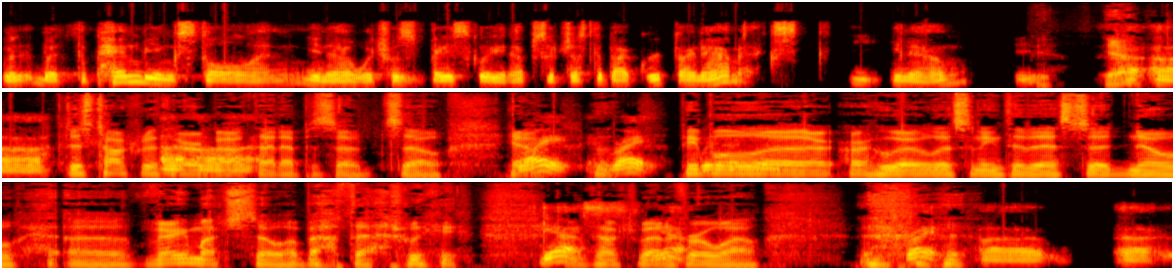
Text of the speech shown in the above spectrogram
with with the pen being stolen. You know, which was basically an episode just about group dynamics. You know, Yeah. uh, Just talked with her uh, about that episode. So, yeah. right, right. People With- uh, are, who are listening to this uh, know uh, very much so about that. We, yes, we talked about yeah. it for a while. right. Uh,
